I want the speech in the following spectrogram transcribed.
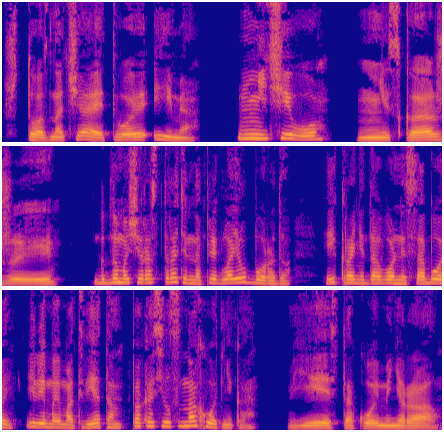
что означает твое имя?» «Ничего». «Не скажи». Гном еще растратенно пригладил бороду и, крайне довольный собой или моим ответом, покосился на охотника. «Есть такой минерал,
